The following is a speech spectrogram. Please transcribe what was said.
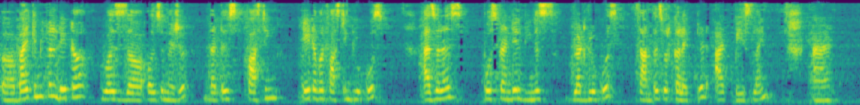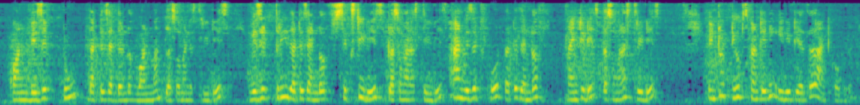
Uh, biochemical data was uh, also measured that is fasting 8 hour fasting glucose as well as postprandial venous blood glucose samples were collected at baseline and on visit 2 that is at the end of 1 month plus or minus 3 days visit 3 that is end of 60 days plus or minus 3 days and visit 4 that is end of 90 days plus or minus 3 days into tubes containing EDTA as the anticoagulant.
